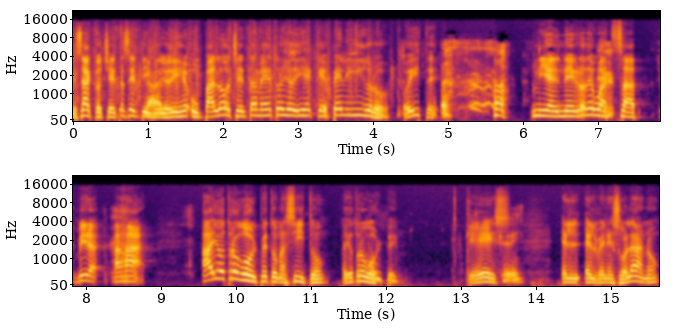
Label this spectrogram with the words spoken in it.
Exacto, 80 centímetros. Claro. Yo dije, un palo de 80 metros, yo dije, qué peligro. ¿Oíste? Ni el negro de WhatsApp. Mira, ajá. Hay otro golpe, Tomasito. Hay otro golpe. Que es el, el venezolano.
